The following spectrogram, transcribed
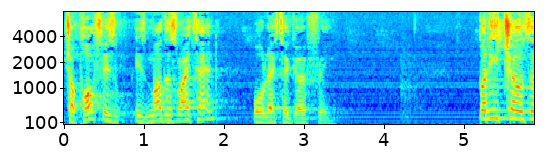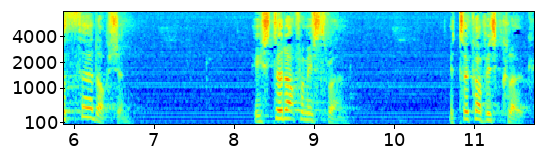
chop off his, his mother's right hand or let her go free. But he chose a third option. He stood up from his throne, he took off his cloak,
